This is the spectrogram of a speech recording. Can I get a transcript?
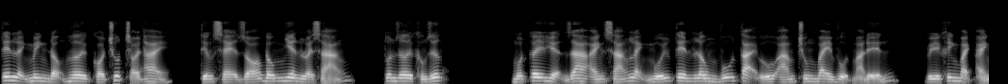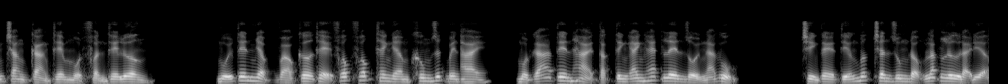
Tên lệnh minh động hơi có chút chói tai, tiếng xé gió bỗng nhiên loé sáng, tuôn rơi không dứt. Một cây hiện ra ánh sáng lạnh mũi tên lông vũ tại ưu ám trung bay vụt mà đến, vì khinh bạch ánh trăng càng thêm một phần thê lương. Mũi tên nhập vào cơ thể phốc phốc thanh âm không dứt bên tai một gã tên hải tặc tinh anh hét lên rồi ngã gục. Trình tề tiếng bước chân rung động lắc lư đại địa,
